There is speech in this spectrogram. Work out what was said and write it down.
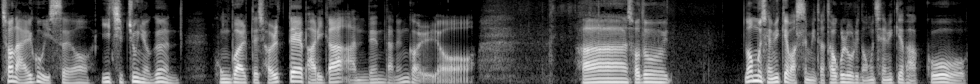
전 알고 있어요. 이 집중력은 공부할 때 절대 발휘가 안 된다는 걸요. 아, 저도 너무 재밌게 봤습니다. 더글로리 너무 재밌게 봤고,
